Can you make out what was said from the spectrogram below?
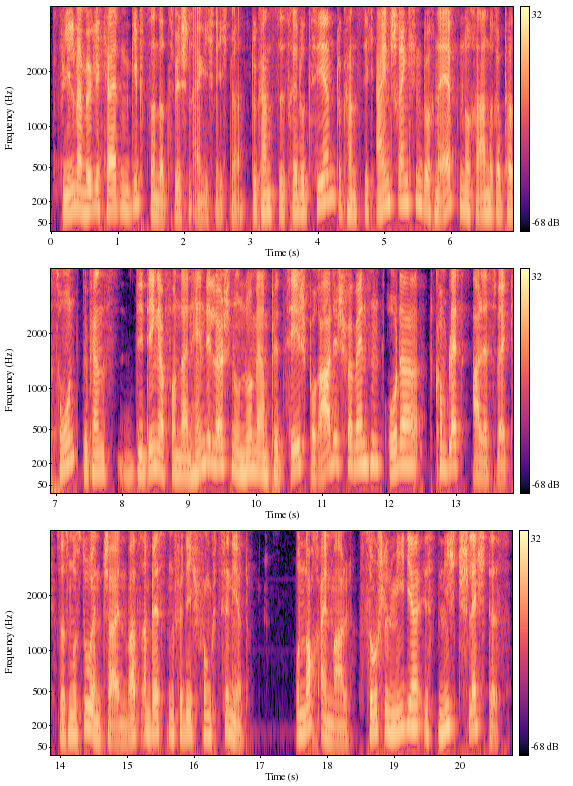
Viel mehr Möglichkeiten gibt's dann dazwischen eigentlich nicht mehr. Du kannst es reduzieren, du kannst dich einschränken durch eine App, durch eine andere Person, du kannst die Dinger von deinem Handy löschen und nur mehr am PC sporadisch verwenden oder komplett alles weg. Das musst du entscheiden, was am besten für dich funktioniert. Und noch einmal, Social Media ist nichts Schlechtes.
